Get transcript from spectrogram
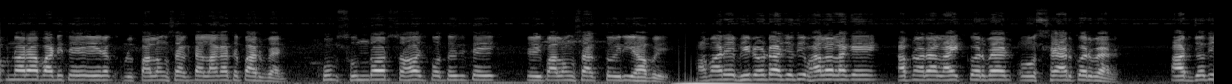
আপনারা বাড়িতে এই পালং শাকটা লাগাতে পারবেন। খুব সুন্দর, সহজ পদ্ধতিতে এই পালং শাক তৈরি হবে। আমার এই ভিডিওটা যদি ভালো লাগে, আপনারা লাইক করবেন ও শেয়ার করবেন। আর যদি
